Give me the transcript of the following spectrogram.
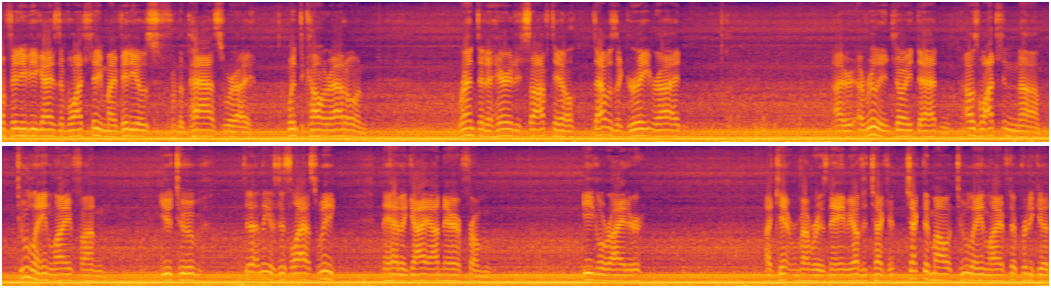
Know if any of you guys have watched any of my videos from the past where I went to Colorado and rented a Heritage Softail. That was a great ride. I, I really enjoyed that. And I was watching uh, Two Lane Life on YouTube. I think it was just last week. They had a guy on there from Eagle Rider. I can't remember his name. You have to check it. Check them out. Two Lane Life. They're pretty good.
